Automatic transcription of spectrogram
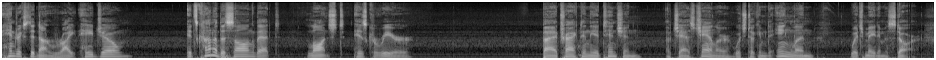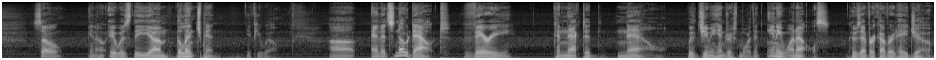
Hendrix did not write Hey Joe, it's kind of the song that launched his career by attracting the attention of Chas Chandler, which took him to England, which made him a star. So, you know, it was the um, the linchpin, if you will, uh, and it's no doubt very connected now with Jimi Hendrix more than anyone else who's ever covered Hey Joe.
